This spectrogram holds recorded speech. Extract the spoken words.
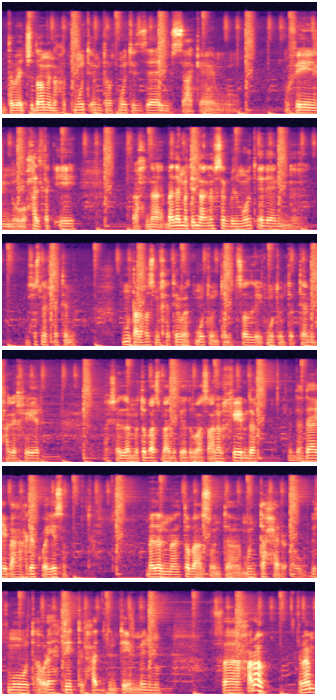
انت بقيتش ضامن هتموت إمتى وتموت إزاي والساعة كام و... وفين وحالتك إيه. فاحنا بدل ما تندى على نفسك بالموت ادعي بحسن الخاتمة. تموت على حسن الخاتمة تموت وانت بتصلي تموت وانت بتعمل حاجة خير. عشان لما تبعث بعد كده تبعث على الخير ده. ده, ده يبقى حاجة كويسة. بدل ما تبعث وانت منتحر أو بتموت أو رايح تقتل حد تنتقم منه. فحرام. تمام؟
